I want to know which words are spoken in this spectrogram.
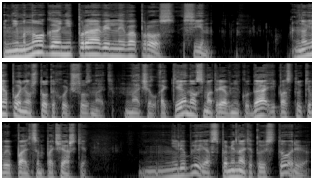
Немного неправильный вопрос, Син. Но я понял, что ты хочешь узнать. Начал Акено, смотря в никуда и постукивая пальцем по чашке. Не люблю я вспоминать эту историю.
